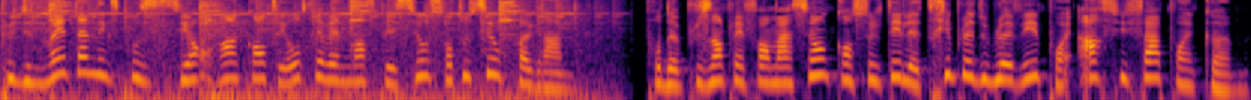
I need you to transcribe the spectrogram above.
Plus d'une vingtaine d'expositions, rencontres et autres événements spéciaux sont aussi au programme. Pour de plus amples informations, consultez le www.artfifa.com.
